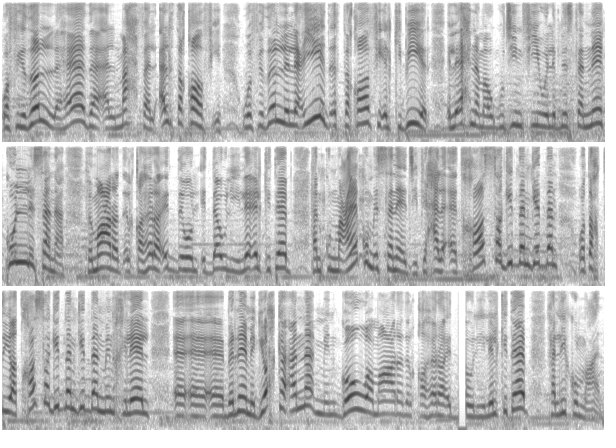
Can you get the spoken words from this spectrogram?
وفي ظل هذا المحفل الثقافي وفي ظل العيد الثقافي الكبير اللي إحنا موجودين فيه واللي بنستناه كل سنة في معرض القاهرة الدول الدولي للكتاب هنكون معاكم السنة دي في حلقات خاصة جدا جدا وتغطيات خاصة جدا جدا من خلال آه، آه، آه، برنامج يحكى أن من جوه معرض القاهرة الدولي للكتاب. خليكم معانا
